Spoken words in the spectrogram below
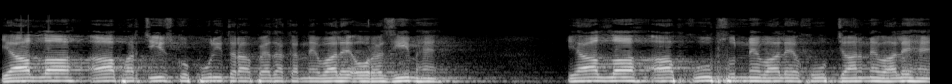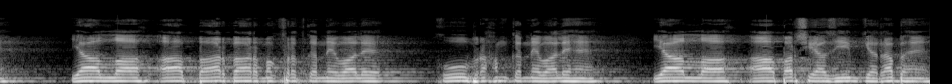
یا اللہ، آپ ہر چیز کو پوری طرح پیدا کرنے والے اور عظیم ہیں۔ یا اللہ، آپ خوب سننے والے، خوب جاننے والے ہیں۔ یا اللہ، آپ بار بار مغفرت کرنے والے، خوب رحم کرنے والے ہیں۔ یا اللہ، آپ عرش عظیم کے رب ہیں۔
